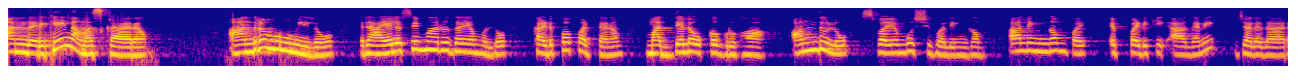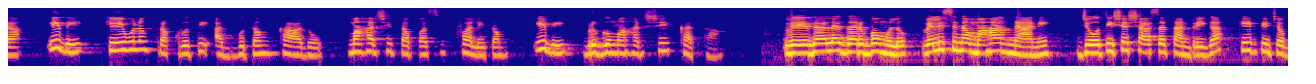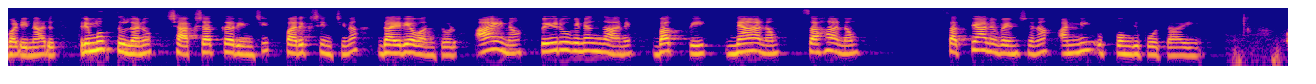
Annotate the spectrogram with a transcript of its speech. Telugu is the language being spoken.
అందరికీ నమస్కారం. ఆంధ్రభూమిలో రాయలసీమ హృదయములో కడప పట్టణం మధ్యలో ఒక గృహ అందులో స్వయంభు శివలింగం. ఆ లింగంపై ఎప్పటికీ ఆగని జలధార. ఇది కేవలం ప్రకృతి అద్భుతం కాదు మహర్షి తపస్సు ఫలితం. ఇది భృగు మహర్షి కథ. వేదాల గర్భములో వెలిసిన మహాజ్ఞాని జ్యోతిష శాస్త్ర తండ్రిగా కీర్తించబడినారు త్రిముక్తులను సాక్షాత్కరించి పరీక్షించిన ధైర్యవంతుడు. ఆయన పేరు వినంగానే భక్తి జ్ఞానం సహనం సత్యాన్వేషణ అన్నీ ఉప్పొంగిపోతాయి.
